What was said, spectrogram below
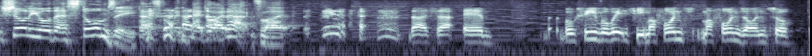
Surely you're their Stormzy. That's got to be the headline act. Like, That's it. Um, we'll see. We'll wait and see. My phone's my phone's on, so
